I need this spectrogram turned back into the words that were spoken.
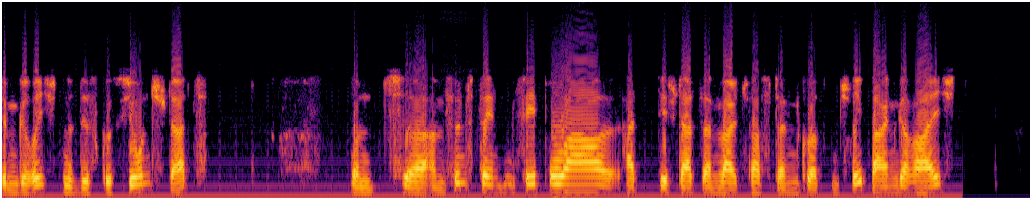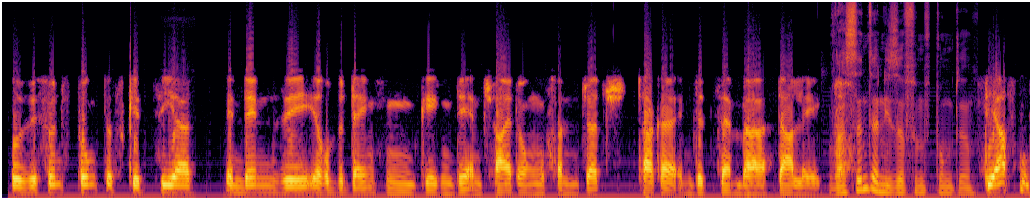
dem Gericht eine Diskussion statt. Und äh, am 15. Februar hat die Staatsanwaltschaft einen kurzen Schrieb eingereicht, wo sie fünf Punkte skizziert, in denen sie ihre Bedenken gegen die Entscheidung von Judge Tucker im Dezember darlegen. Was sind denn diese fünf Punkte? Die ersten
